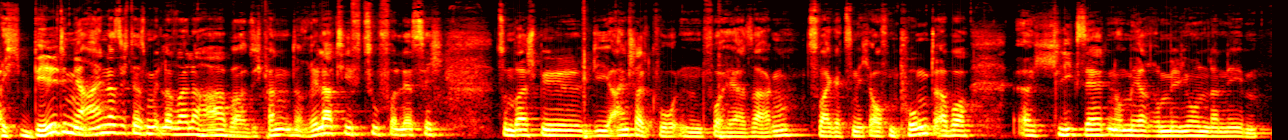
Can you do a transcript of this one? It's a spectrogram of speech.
Ich bilde mir ein, dass ich das mittlerweile habe. Also ich kann relativ zuverlässig zum Beispiel die Einschaltquoten vorhersagen. Zwar jetzt nicht auf den Punkt, aber äh, ich liege selten um mehrere Millionen daneben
